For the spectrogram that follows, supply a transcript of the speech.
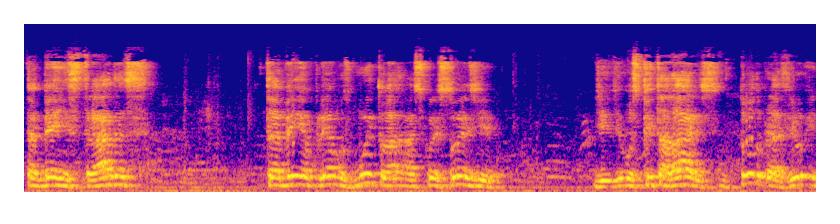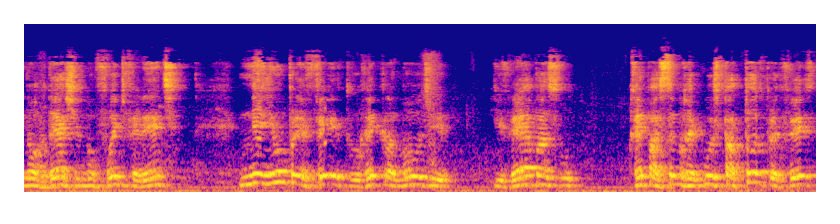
também em estradas, também ampliamos muito as questões de, de, de hospitalares em todo o Brasil e Nordeste não foi diferente. Nenhum prefeito reclamou de, de verbas, repassando recursos para todos os prefeitos,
